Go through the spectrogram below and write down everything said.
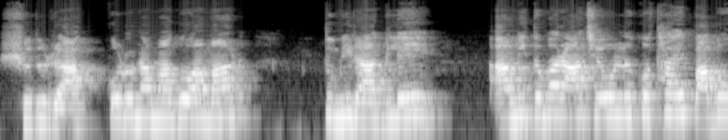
শুধু রাগ করো না মাগো আমার, তুমি রাগলে আমি তোমার আঁচল কোথায় পাবো?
